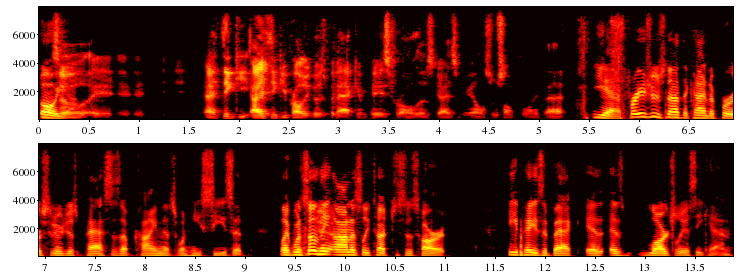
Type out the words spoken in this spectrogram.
Oh so yeah. I think he, I think he probably goes back and pays for all those guys' meals or something like that. Yeah, Frasier's not the kind of person who just passes up kindness when he sees it. Like when something yeah. honestly touches his heart, he pays it back as, as, largely as he can.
